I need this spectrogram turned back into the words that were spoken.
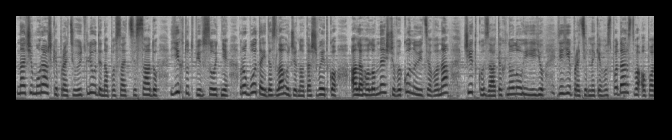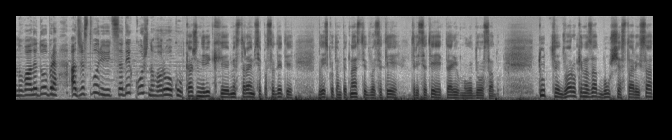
Наче мурашки працюють люди на посадці саду. Їх тут півсотні. Робота йде злагоджено та швидко. Але головне, що виконується вона чітко за технологією. Її працівники господарства опанували добре, адже створюють сади кожного року. Кожен рік е, ми стараємося посадити близько там 15, 20, 30 гектарів молодого саду. Тут е, два роки назад був ще старий сад,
